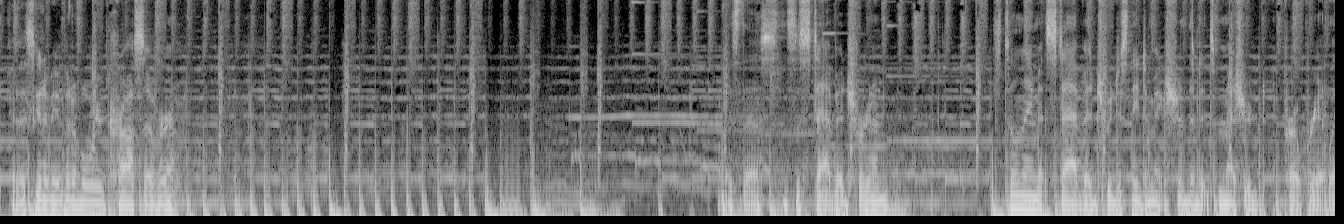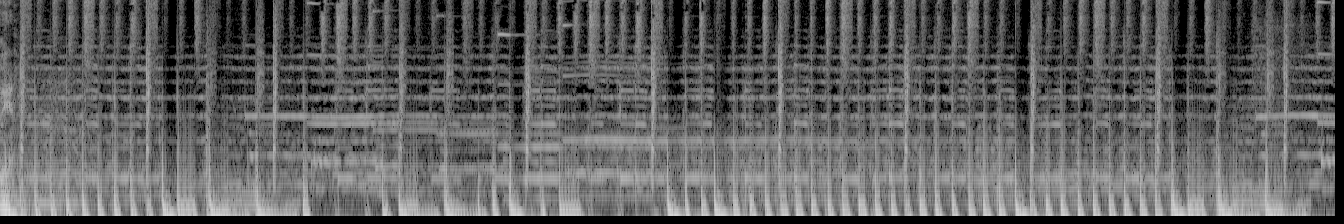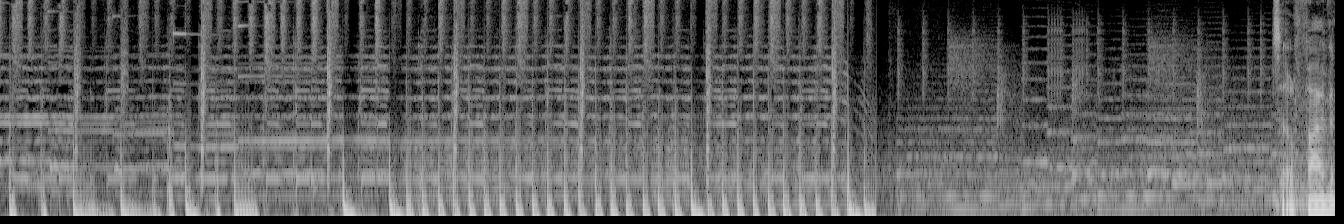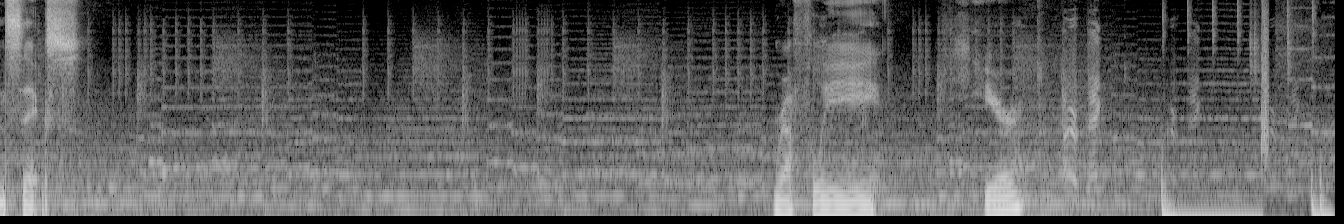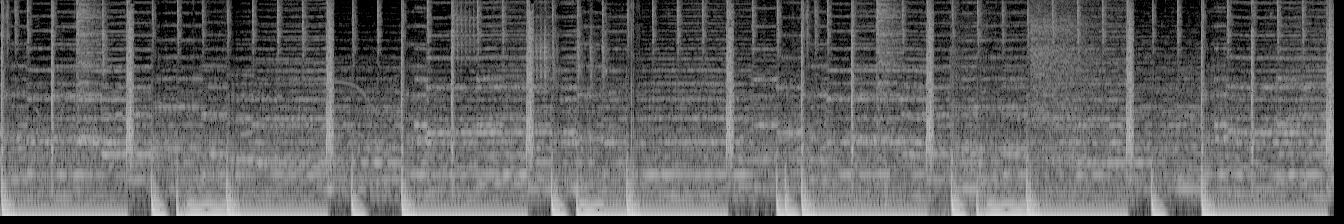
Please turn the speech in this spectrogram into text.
Okay, this is gonna be a bit of a weird crossover. What is this? This is Stabbage. We're gonna still name it Stabbage. We just need to make sure that it's measured appropriately. Five and six. Roughly here. Perfect.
